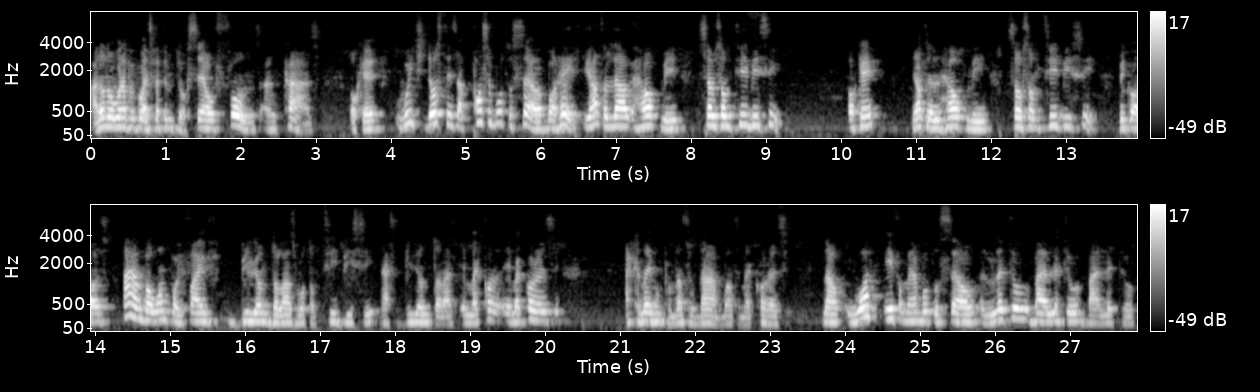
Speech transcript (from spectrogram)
I don't know whether people are expecting me to sell phones and cars, okay, which those things are possible to sell, but hey, you have to help me sell some TBC, okay? You have to help me sell some TBC because I have about 1.5 billion dollars worth of TBC. That's billion dollars in my in my currency. I cannot even pronounce that amount in my currency. Now, what if I'm able to sell a little by little by little,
